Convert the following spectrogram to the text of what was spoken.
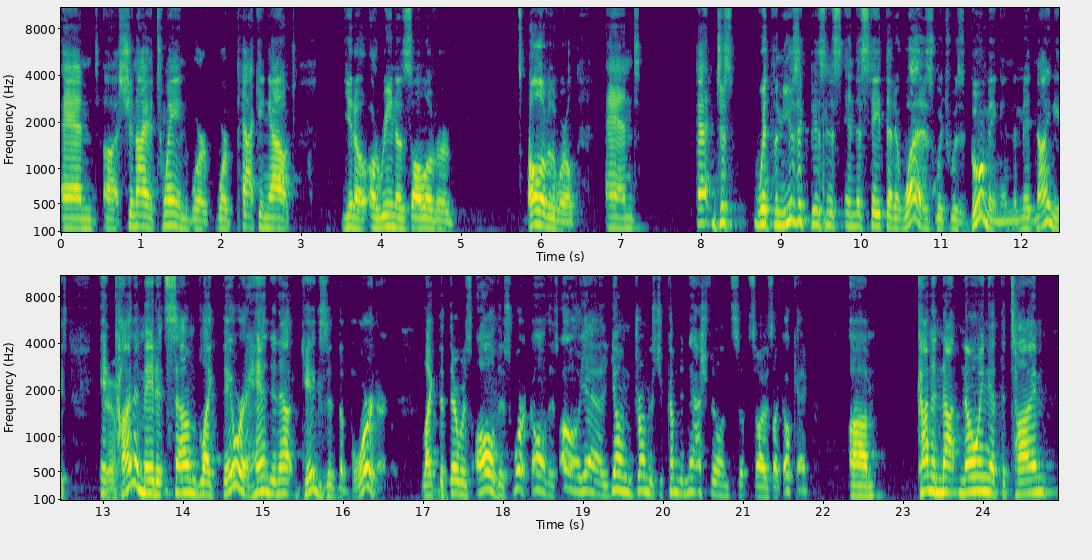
and uh, shania twain were were packing out you know arenas all over all over the world and just with the music business in the state that it was, which was booming in the mid 90s, it yeah. kind of made it sound like they were handing out gigs at the border. Like that there was all this work, all this, oh yeah, young drummers should come to Nashville. And so, so I was like, okay. Um, kind of not knowing at the time,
